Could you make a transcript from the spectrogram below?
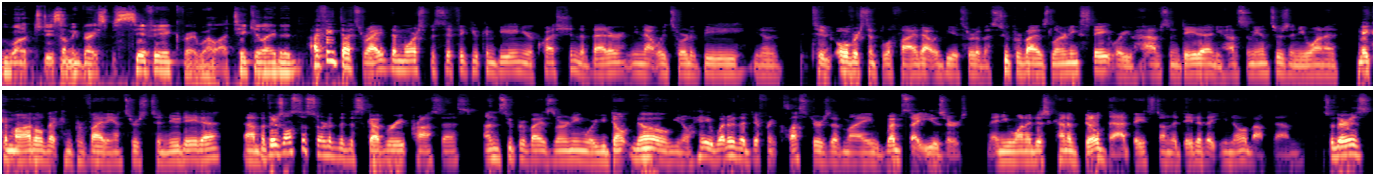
we want it to do something very specific, very well articulated. I think that's right. The more specific you can be in your question, the better. I mean, that would sort of be, you know, to oversimplify, that would be a sort of a supervised learning state where you have some data and you have some answers and you want to make a model that can provide answers to new data. Uh, but there's also sort of the discovery process, unsupervised learning, where you don't know, you know, hey, what are the different clusters of my website users? And you want to just kind of build that based on the data that you know about them. So there is,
